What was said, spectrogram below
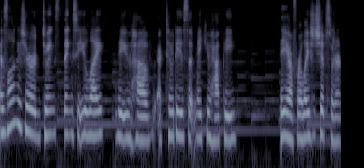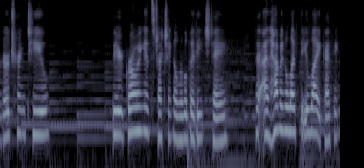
As long as you're doing things that you like, that you have activities that make you happy, that you have relationships that are nurturing to you, you're growing and stretching a little bit each day and having a life that you like. I think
